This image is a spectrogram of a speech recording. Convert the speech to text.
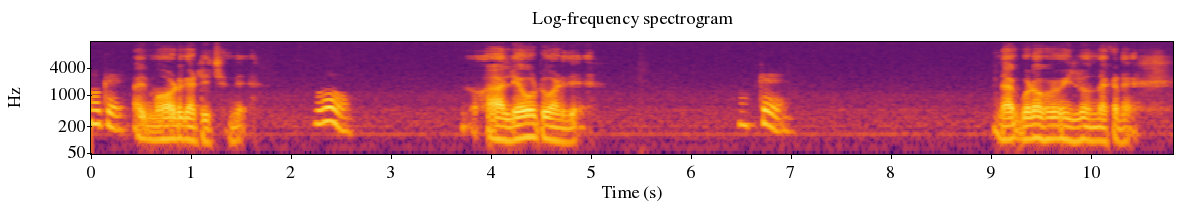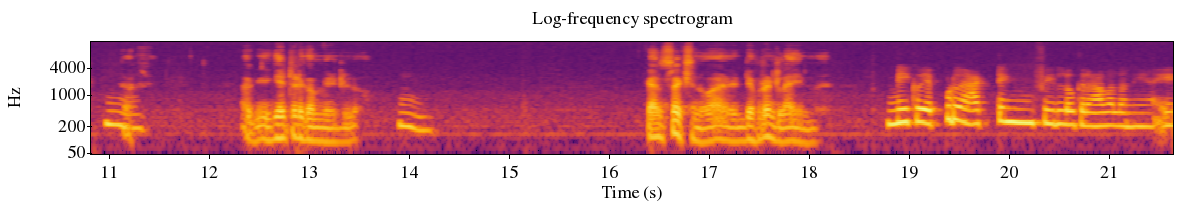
ఓకే. అది మావాడు కట్టించింది. ఓ. ఆ లేఅవుట్ వాడిదే. ఓకే. నాకు కూడా ఒక ఇల్లు ఉంది అక్కడ. ఉమ్, గేటెడ్ కమ్యూనిటీలో. కన్స్ట్రక్షన్ డిఫరెంట్ లైన్ మీకు ఎప్పుడు యాక్టింగ్ ఫీల్డ్లోకి రావాలని ఈ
